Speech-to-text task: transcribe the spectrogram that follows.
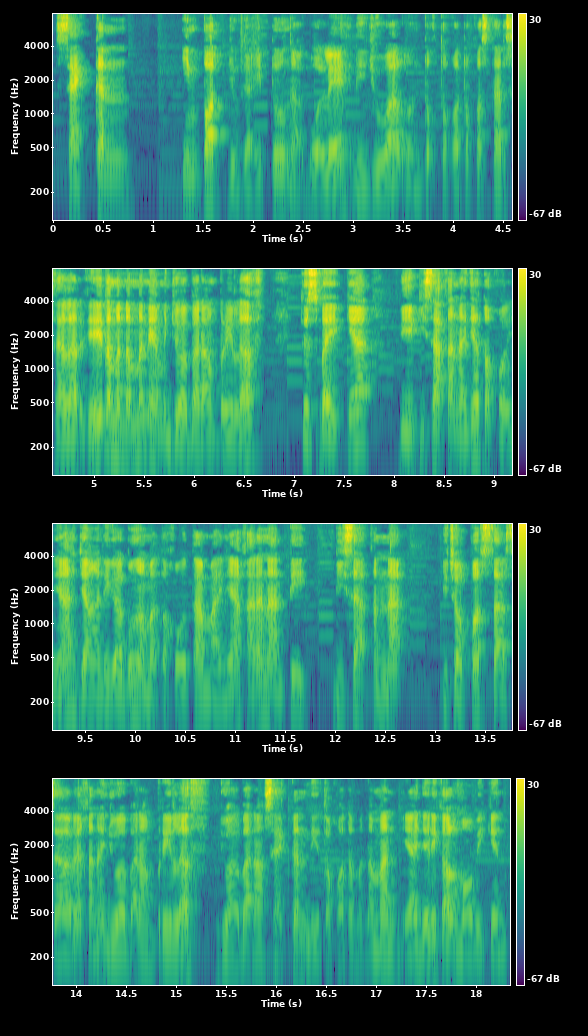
second import juga itu nggak boleh dijual untuk toko-toko star seller. Jadi teman-teman yang menjual barang pre-love itu sebaiknya dipisahkan aja tokonya, jangan digabung sama toko utamanya karena nanti bisa kena dicopot star sellernya karena jual barang pre-love, jual barang second di toko teman-teman ya. Jadi kalau mau bikin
